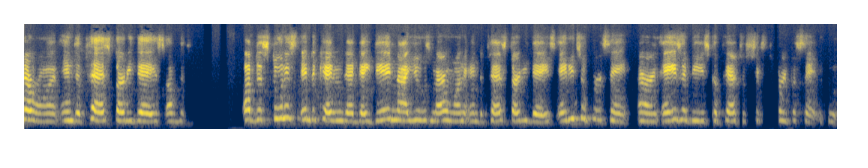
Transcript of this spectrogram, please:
heroin in the past 30 days of the of the students indicating that they did not use marijuana in the past 30 days, 82% earned A's and B's compared to 63% who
